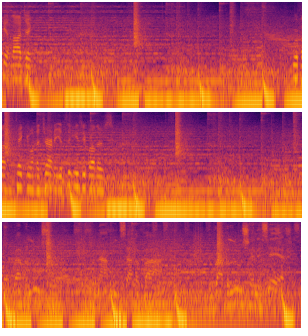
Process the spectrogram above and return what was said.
Kid Logic. We're about to take you on a journey. It's the Easy Brothers. The revolution will not be televised. The revolution is here.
